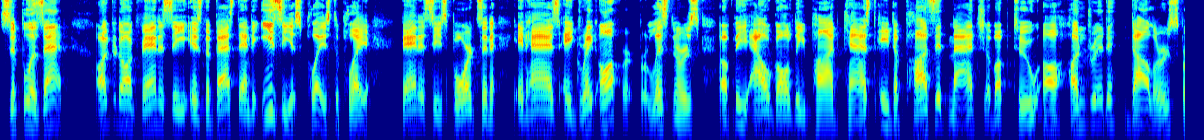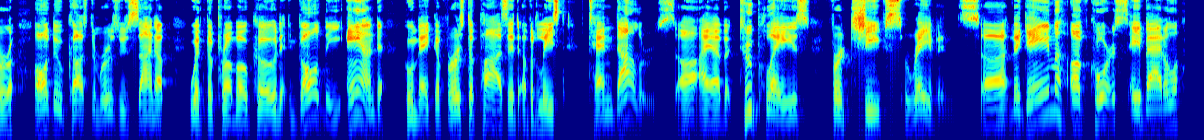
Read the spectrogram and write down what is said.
Simple as that. Underdog Fantasy is the best and easiest place to play fantasy sports, and it has a great offer for listeners of the Al Galdi podcast a deposit match of up to $100 for all new customers who sign up with the promo code GALDI and who make a first deposit of at least $10. Uh, I have two plays for Chiefs Ravens. Uh, the game, of course, a battle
